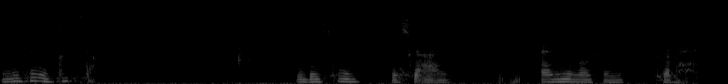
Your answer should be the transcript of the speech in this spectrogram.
And just think of good stuff. You're basically the sky. Any emotion ever had.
